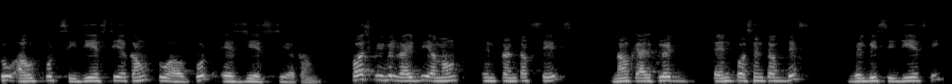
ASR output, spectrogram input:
to output CGST account, to output SGST account. First, we will write the amount in front of sales. Now calculate 10% of this will be CGST.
